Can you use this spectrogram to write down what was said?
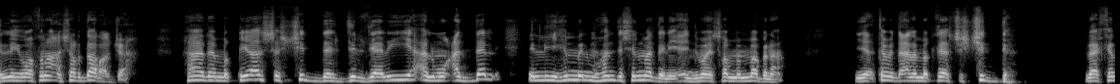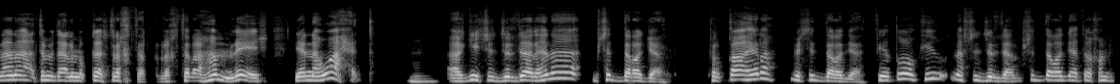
اللي هو 12 درجة هذا مقياس الشدة الزلزالية المعدل اللي يهم المهندس المدني عندما يصمم مبنى. يعتمد على مقياس الشدة. لكن أنا أعتمد على مقياس رختر رختر أهم ليش؟ لأنه واحد. اقيس الزلزال هنا بست درجات. في القاهرة بست درجات. في طوكيو نفس الزلزال بست درجات وخمس.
